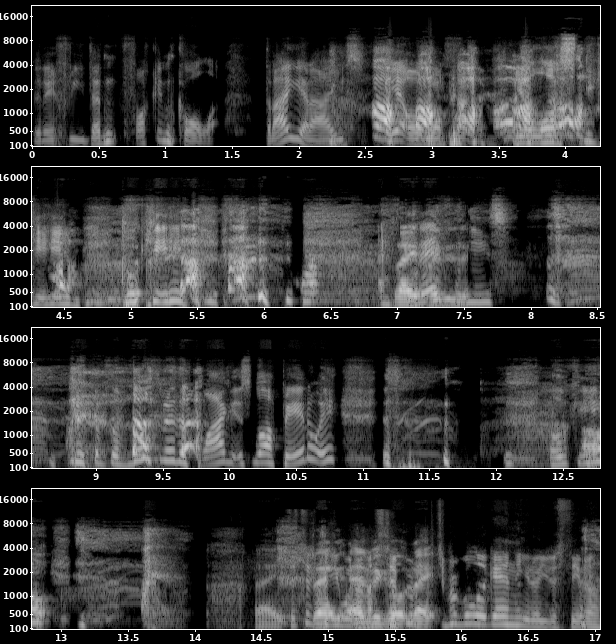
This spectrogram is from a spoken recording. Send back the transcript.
The referee didn't fucking call it. Dry your eyes. Get on with it. You lost the game. Okay. if right, the referees, if they've not through the flag, it's not a penalty. okay. Oh. Right. Just right, there we Super. Right. Super Bowl again. You know, you're just you know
